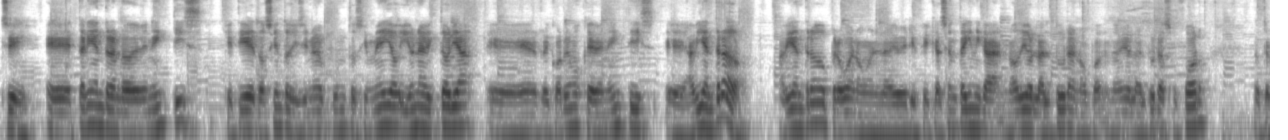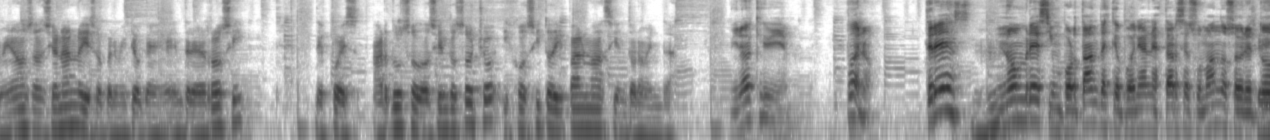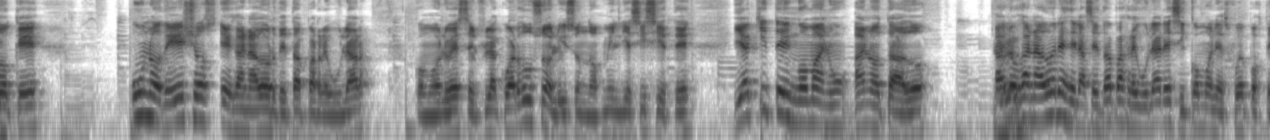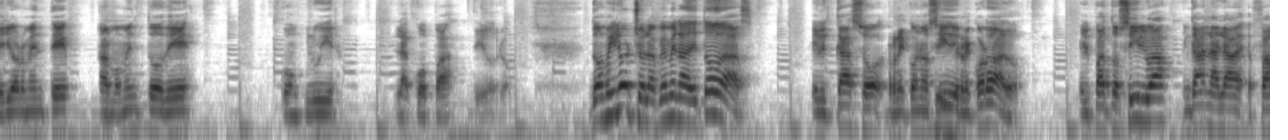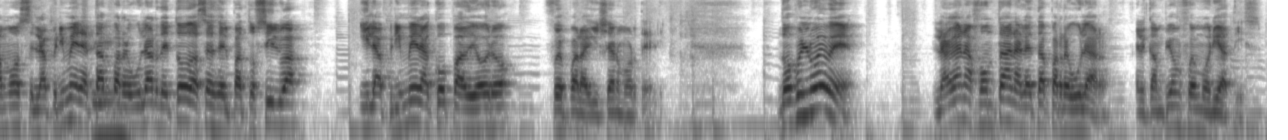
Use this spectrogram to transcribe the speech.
Sí, eh, estaría entrando de Benedictis, que tiene 219 puntos y medio y una victoria. eh, recordemos que Benedictis eh, había entrado, había entrado, pero bueno, en la verificación técnica no dio la altura, no, dio la altura a su Ford, lo terminaron sancionando y eso permitió que entre Rossi. Después Arduzo 208 y Josito Di Palma 190. Mirá qué bien. Bueno, tres nombres importantes que podrían estarse sumando, sobre Sí. todo que uno de ellos es ganador de etapa regular, como lo es el Flaco Arduzo, lo hizo en 2017. Y aquí tengo, Manu, anotado a, A los ganadores de las etapas regulares y cómo les fue posteriormente al momento de concluir la Copa de Oro. 2008, la primera de todas, el caso reconocido Sí. y recordado. El Pato Silva gana la famosa, la primera Sí. etapa regular de todas es del Pato Silva y la primera Copa de Oro fue para Guillermo Ortelli. 2009, la gana Fontana la etapa regular, el campeón fue Moriatis.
